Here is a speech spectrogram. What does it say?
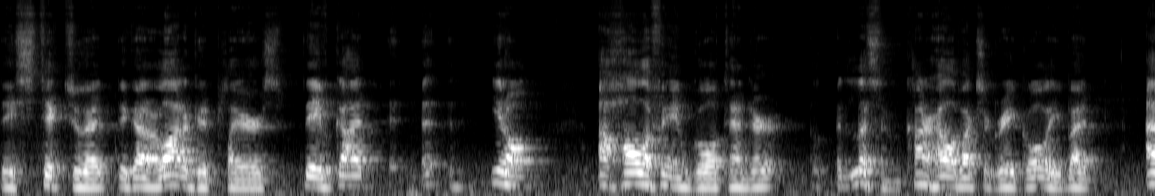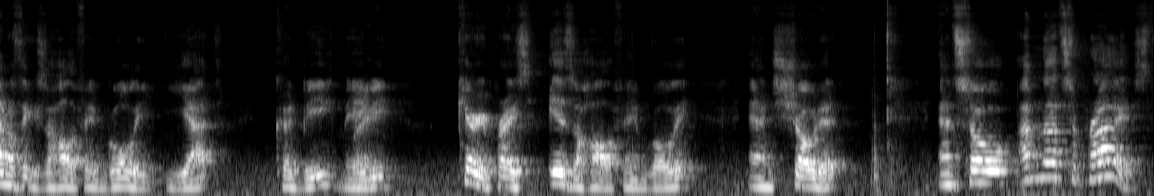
They stick to it. They got a lot of good players. They've got, you know, a Hall of Fame goaltender. Listen, Connor Hellebuyck's a great goalie, but I don't think he's a Hall of Fame goalie yet. Could be, maybe. Right. Carey Price is a Hall of Fame goalie and showed it. And so I'm not surprised.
